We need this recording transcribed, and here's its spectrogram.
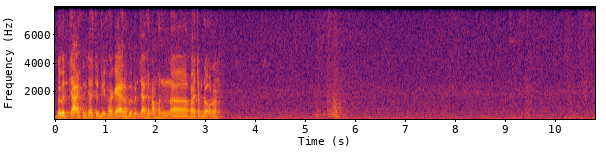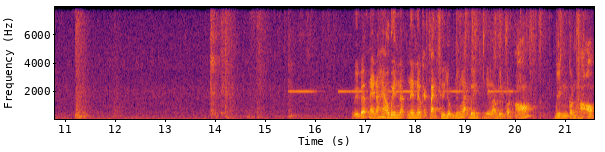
Bếp bên trái cũng đã chuẩn bị khóa ga rồi, bếp bên trái hơi nóng hơn ờ, 300 độ rồi. Vì bếp này nó hao pin đó, nên nếu các bạn sử dụng những loại pin như là pin con ó pin con thỏ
